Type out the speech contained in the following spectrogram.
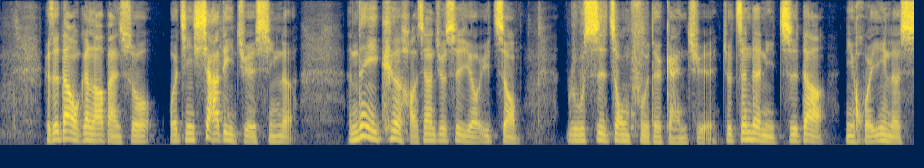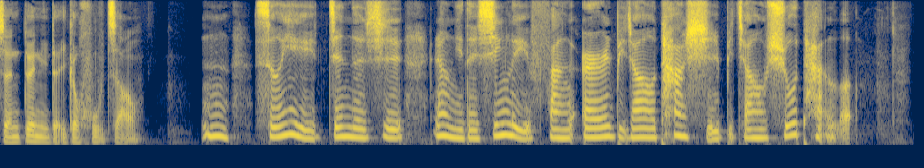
可是当我跟老板说我已经下定决心了，那一刻好像就是有一种。如释重负的感觉，就真的你知道，你回应了神对你的一个呼召。嗯，所以真的是让你的心里反而比较踏实，比较舒坦了。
